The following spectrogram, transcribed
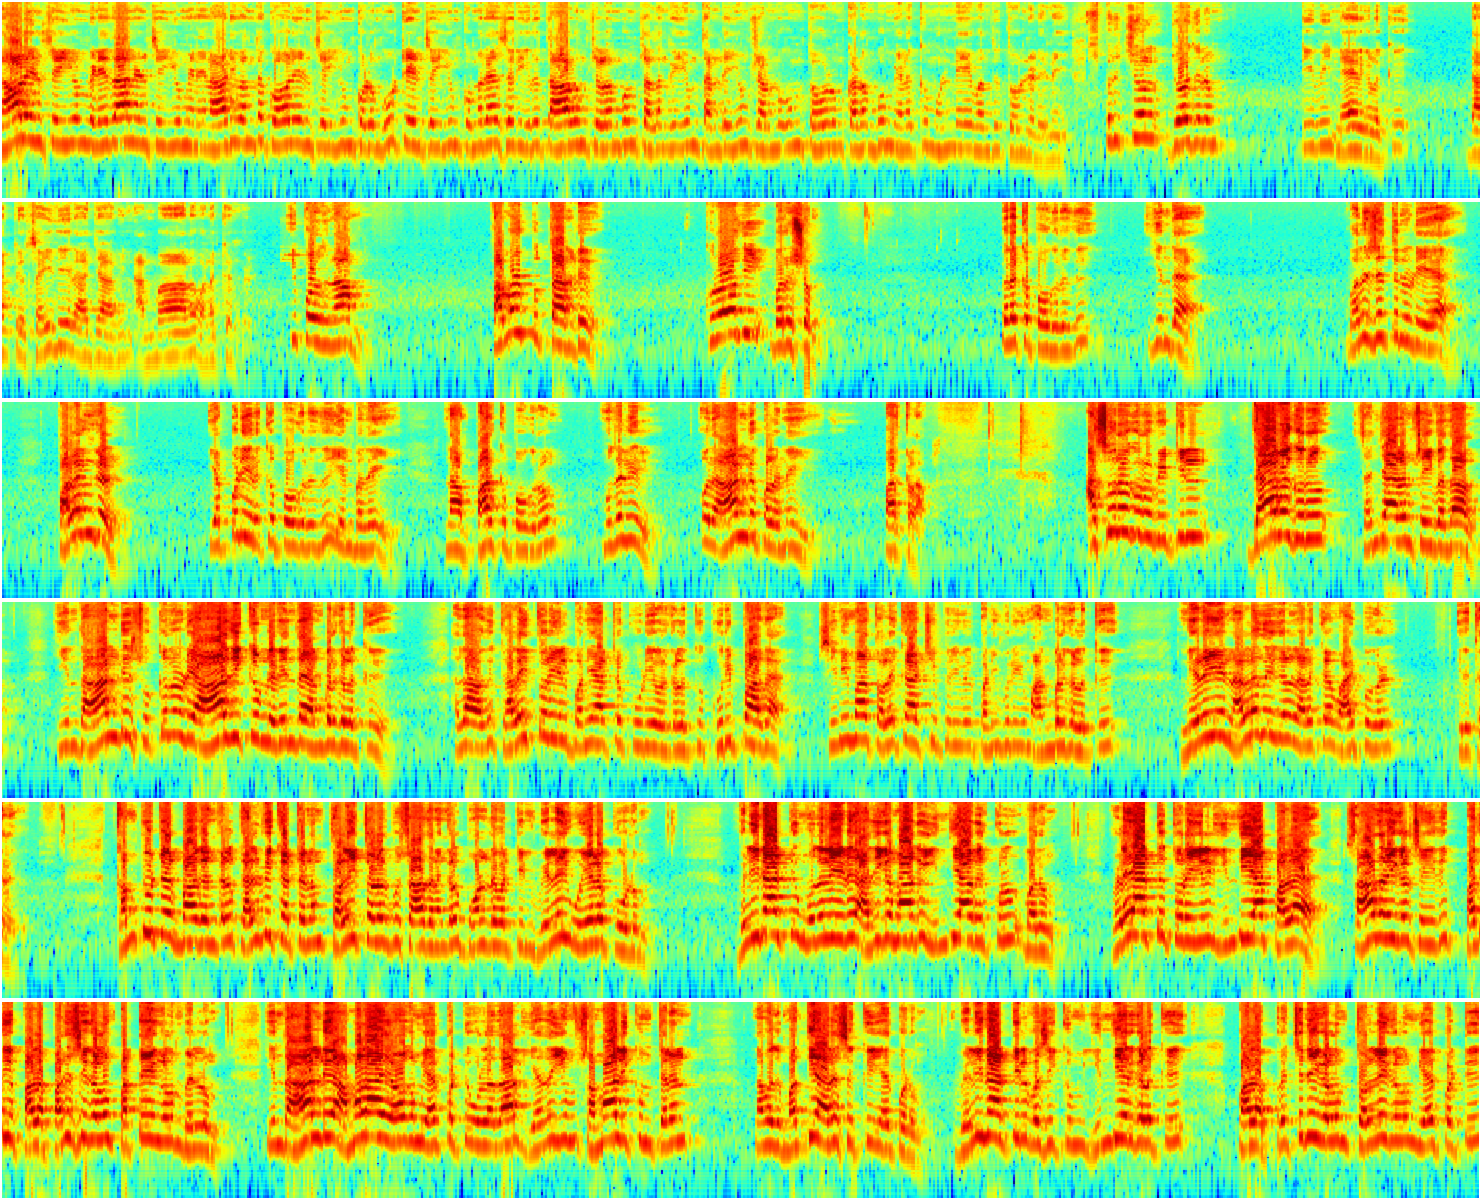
நாளென் செய்யும் வினைதானன் செய்யும் என நாடி வந்த கோலென் செய்யும் கொடுங்கூட்டேன் செய்யும் குமரேசர் இரு தாளும் சிலம்பும் சதங்கையும் தண்டையும் சண்முகம் தோளும் கடம்பும் எனக்கு முன்னே வந்து தோன்றினே ஸ்பிரிச்சுவல் ஜோதிடம் டிவி நேயர்களுக்கு டாக்டர் சைதே ராஜாவின் அன்பான வணக்கங்கள். இப்பொழுது நாம் தமிழ் புத்தாண்டு குரோதி வருஷம் பிறக்கப் போகிறது. இந்த வருஷத்தினுடைய பலன்கள் எப்படி இருக்க போகிறது என்பதை நாம் பார்க்க போகிறோம். முதலில் ஒரு ஆண்டு பலனை பார்க்கலாம். அசுரகுரு வீட்டில் தேவகுரு சஞ்சாரம் செய்வதால் இந்த ஆண்டு சுக்கிரனுடைய ஆதிக்கம் நிறைந்த அன்பர்களுக்கு அதாவது கலைத்துறையில் பணியாற்றக்கூடியவர்களுக்கு குறிப்பாக சினிமா தொலைக்காட்சி பிரிவில் பணிபுரியும் அன்பர்களுக்கு நிறைய நல்லதுகள் நடக்க வாய்ப்புகள் இருக்கிறது. கம்ப்யூட்டர் பாகங்கள் கல்வி கட்டணம் தொலைத்தொடர்பு சாதனங்கள் போன்றவற்றின் விலை உயரக்கூடும். வெளிநாட்டு முதலீடு அதிகமாக இந்தியாவிற்குள் வரும். விளையாட்டுத் துறையில் இந்தியா பல சாதனைகள் செய்து பதி பல பரிசுகளும் பட்டயங்களும் வெல்லும். இந்த ஆண்டு அமலா யோகம் ஏற்பட்டு உள்ளதால் எதையும் சமாளிக்கும் திறன் நமது மத்திய அரசுக்கு ஏற்படும். வெளிநாட்டில் வசிக்கும் இந்தியர்களுக்கு பல பிரச்சனைகளும் தொல்லைகளும் ஏற்பட்டு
